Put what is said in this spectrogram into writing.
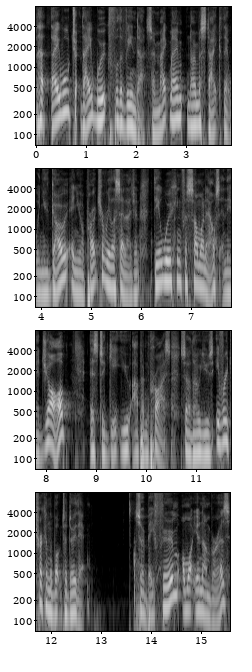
they will tr- they work for the vendor. So make no mistake that when you go and you approach a real estate agent, they're working for someone else, and their job is to get you up in price. So they'll use every trick in the book to do that. So be firm on what your number is.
